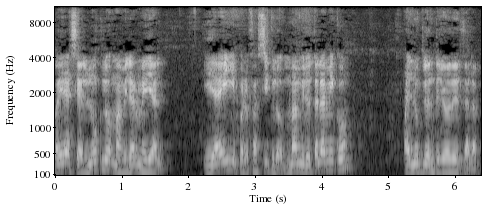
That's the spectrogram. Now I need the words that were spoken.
va a ir hacia el núcleo mamilar medial y de ahí por el fascículo mamilotalámico al núcleo anterior del tálamo.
